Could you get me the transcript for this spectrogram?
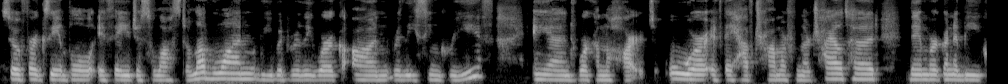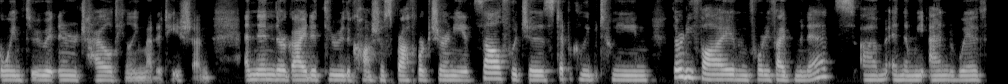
So for example if they just lost a loved one we would really work on releasing grief and work on the heart. Or if they have trauma from their childhood then we're going to be going through an inner child healing meditation. And then they're guided through the conscious breathwork journey itself which is typically between 35 and 45 minutes. Um, and then we end with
